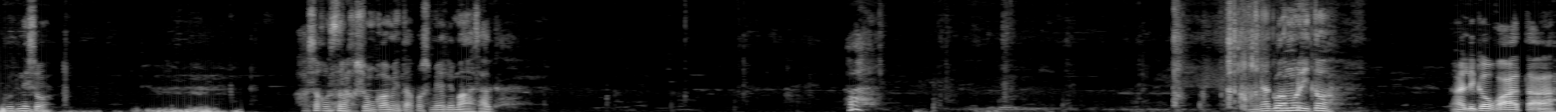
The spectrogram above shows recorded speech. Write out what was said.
Goodness oh. Sa construction kami tapos may limasag. Ha? Ang ginagawa mo rito? Naligaw ka ata ah.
